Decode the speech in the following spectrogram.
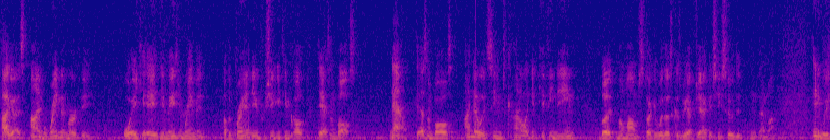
Hi guys, I'm Raymond Murphy, or aka the Amazing Raymond, of the brand new Fushigi team called Dazzling Balls. Now, Dazzling Balls, I know it seems kind of like an iffy name, but my mom stuck it with us because we have jackets. She sewed it. Mind. Anyways,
